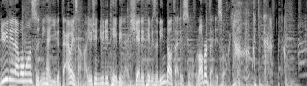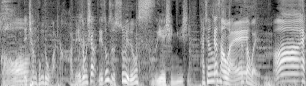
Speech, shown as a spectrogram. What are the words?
女的呢，往往是你看一个单位上哈，有些女的特别爱闲的，特别是领导在的时候，老板在的时候，呀，哦，那抢风头啊，呀，那种想那种是属于那种事业型女性，她想想上位，想上位，嗯啊，哎，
